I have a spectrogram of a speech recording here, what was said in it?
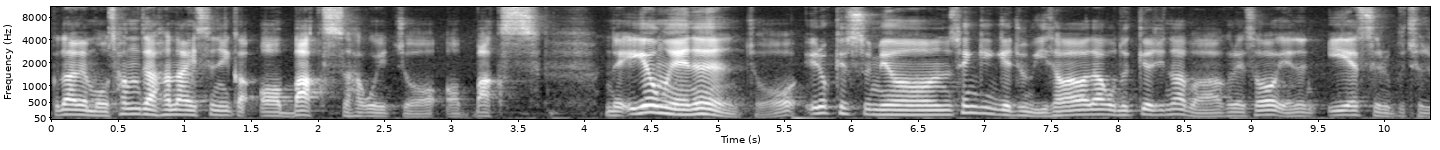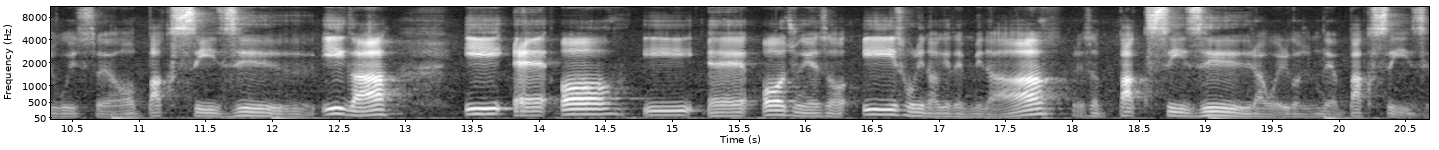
그 다음에 뭐 상자 하나 있으니까 a box 하고 있죠. a box. 근데 이 경우에는 저 이렇게 쓰면 생긴 게 좀 이상하다고 느껴지나 봐. 그래서 얘는 es를 붙여주고 있어요. boxes. 이가 이, 에, 어, 이, 에, 어 중에서 이 소리 나게 됩니다. 그래서 boxes라고 읽어주면 돼요. boxes.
